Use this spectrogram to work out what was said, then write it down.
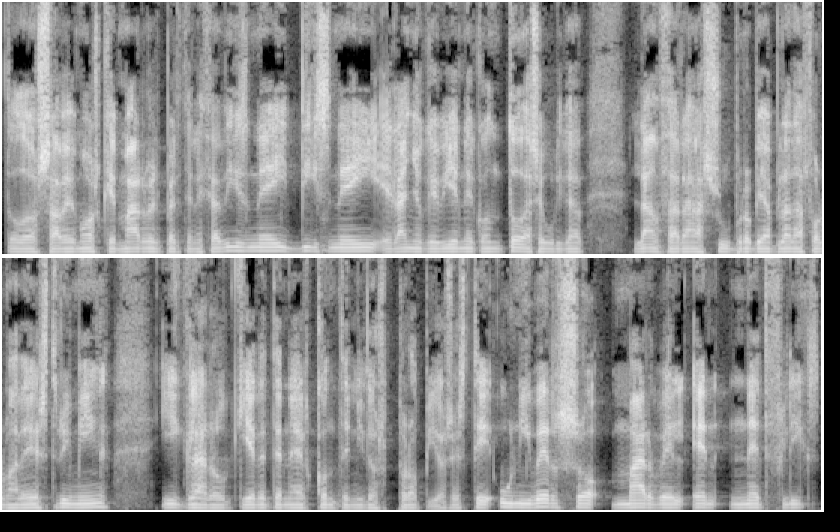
Todos sabemos que Marvel pertenece a Disney. Disney el año que viene con toda seguridad lanzará su propia plataforma de streaming y claro, quiere tener contenidos propios. Este universo Marvel en Netflix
